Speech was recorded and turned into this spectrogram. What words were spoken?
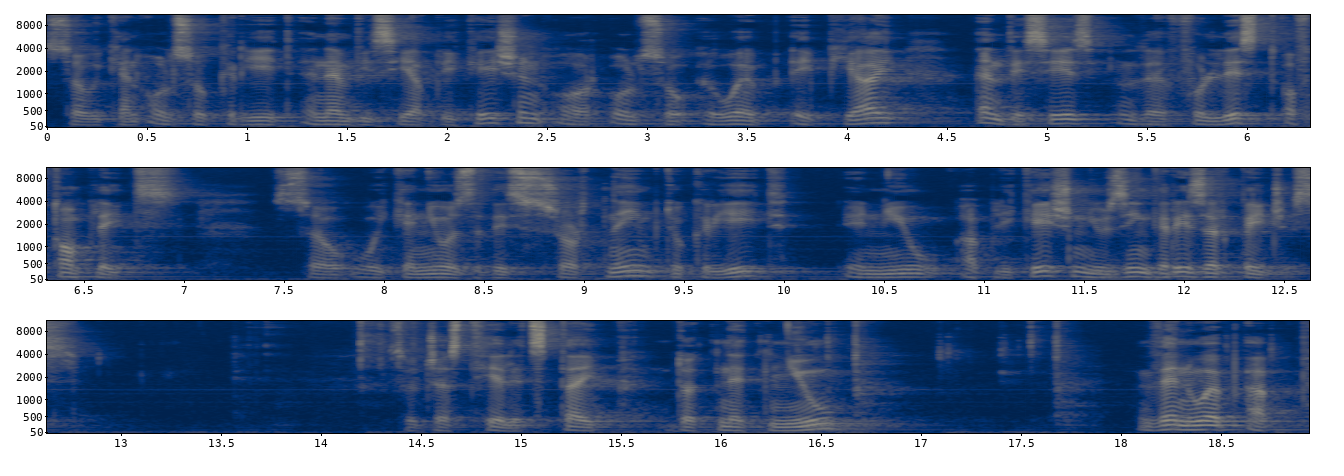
So we can also create an MVC application or also a web API and this is the full list of templates. So we can use this short name to create a new application using Razor Pages. So just here let's type .NET new, then web app.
